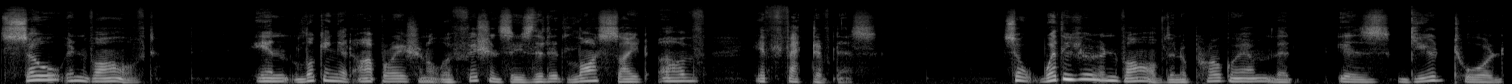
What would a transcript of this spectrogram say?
so involved in looking at operational efficiencies that it lost sight of effectiveness. So, whether you're involved in a program that is geared toward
